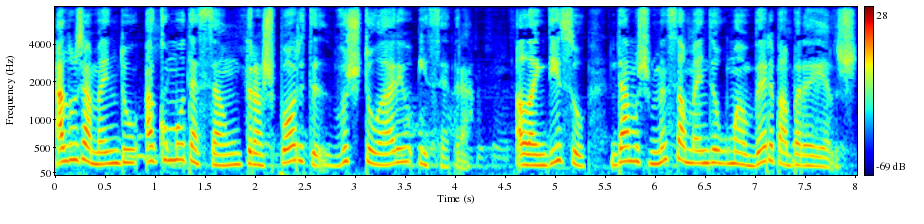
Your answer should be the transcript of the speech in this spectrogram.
alojamento, acomodação, transporte, vestuário, etc. Além disso, damos mensalmente uma verba para eles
